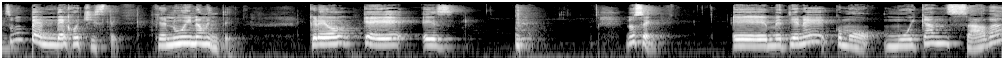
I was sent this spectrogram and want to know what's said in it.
Es un pendejo chiste. Genuinamente. Creo que es. No sé. Eh, me tiene como muy cansada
